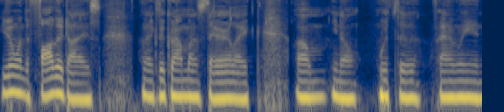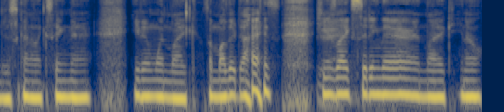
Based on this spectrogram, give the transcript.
even when the father dies, like the grandma's there, like um, you know, with the family and just kind of like sitting there. Even when like the mother dies, she's Right. like sitting there and like you know,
